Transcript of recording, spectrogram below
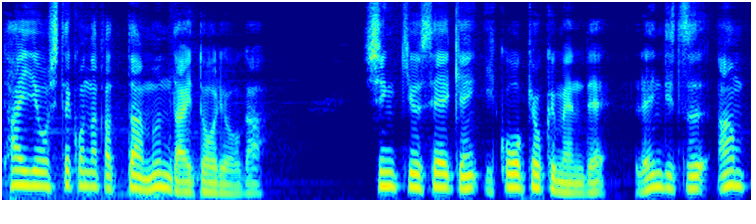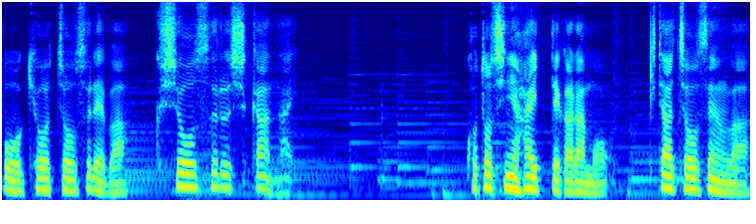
対応してこなかったムン大統領が、新旧政権移行局面で連日安保を強調すれば苦笑するしかない。今年に入ってからも北朝鮮は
